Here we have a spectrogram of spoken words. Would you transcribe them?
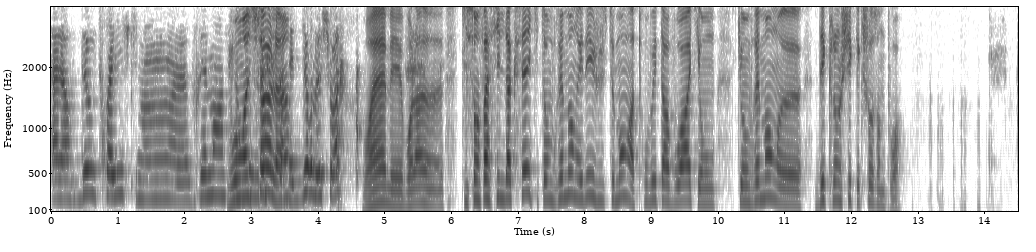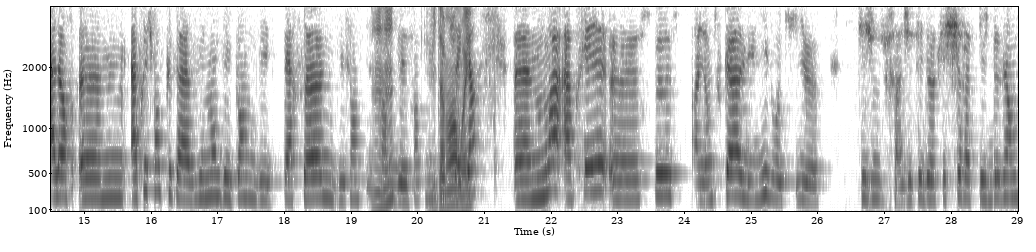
Alors, deux ou trois livres qui m'ont euh, vraiment influencé. Ou un seul, hein Ça dur le choix. Ouais, mais voilà, euh, qui sont faciles d'accès et qui t'ont vraiment aidé justement à trouver ta voie, qui ont, qui ont vraiment déclenché quelque chose en toi. Alors, euh, après, je pense que ça va vraiment dépendre des personnes, des, sens mhm. des sensibilités de chacun. Euh, moi, après, euh, ce, en tout cas, les livres qui, euh, j'essaie de réfléchir à si je devais en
